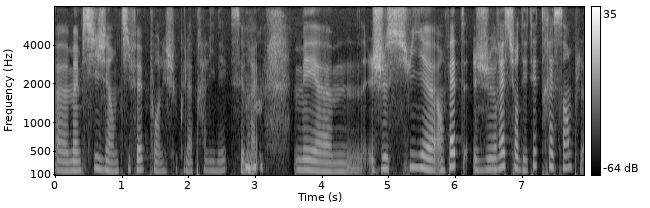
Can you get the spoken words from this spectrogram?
Euh, même si j'ai un petit faible pour les chocolats pralinés, c'est vrai. Mais euh, je suis, en fait, je reste sur des thés très simples.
